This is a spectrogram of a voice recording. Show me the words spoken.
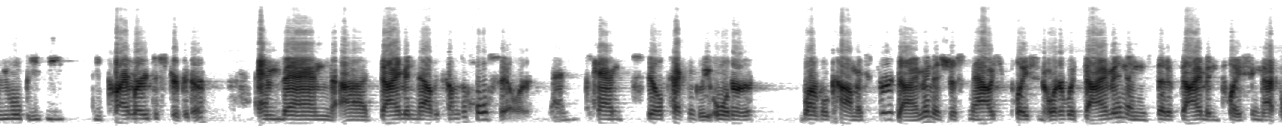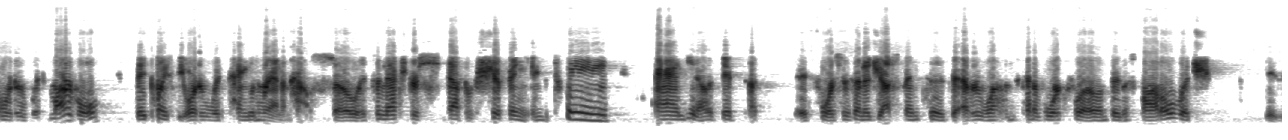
we will be the, the primary distributor, and then uh, Diamond now becomes a wholesaler and can still technically order Marvel comics through Diamond. It's just now you place an order with Diamond, and instead of Diamond placing that order with Marvel, they place the order with Penguin Random House. So it's an extra step of shipping in between, and you know it it forces an adjustment to, to everyone's kind of workflow and business model, which is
